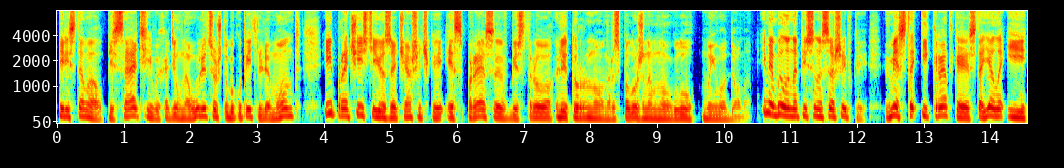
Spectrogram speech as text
переставал писать и выходил на улицу, чтобы купить «Ле Монт» и прочесть ее за чашечкой эспрессо в бистро «Ле Турнон», расположенном на углу моего дома. Имя было написано с ошибкой. Вместо «и» краткое стояло «и»,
